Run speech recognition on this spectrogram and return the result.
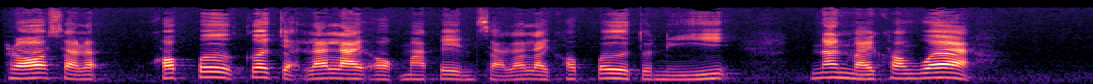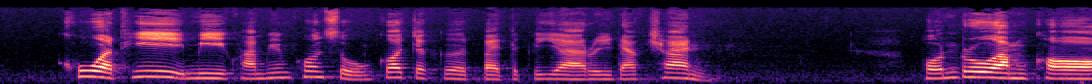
เพราะสาร copper ก็จะละลายออกมาเป็นสารละลาย copper ตัวนี้ นั่นหมายความว่าขั้วที่มีความเข้มข้นสูงก็จะเกิดปฏิกิริยา reduction ผลรวมของ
